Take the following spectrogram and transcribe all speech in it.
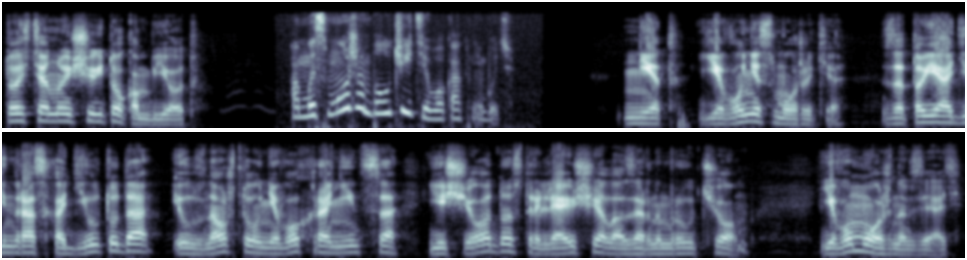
То есть оно еще и током бьет. А мы сможем получить его как-нибудь? Нет, его не сможете. Зато я один раз ходил туда и узнал, что у него хранится еще одно стреляющее лазерным лучом. Его можно взять.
